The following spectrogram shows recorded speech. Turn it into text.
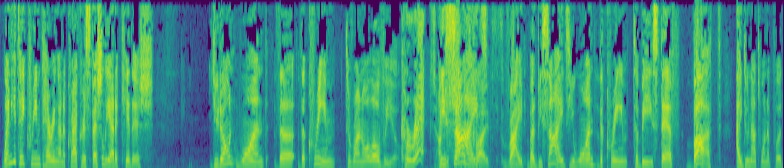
when you take creamed herring on a cracker, especially at a kiddush, you don't want the, the cream to run all over you. Correct. On your Besides, clothes. right, but besides, you want the cream to be stiff, but I do not want to put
